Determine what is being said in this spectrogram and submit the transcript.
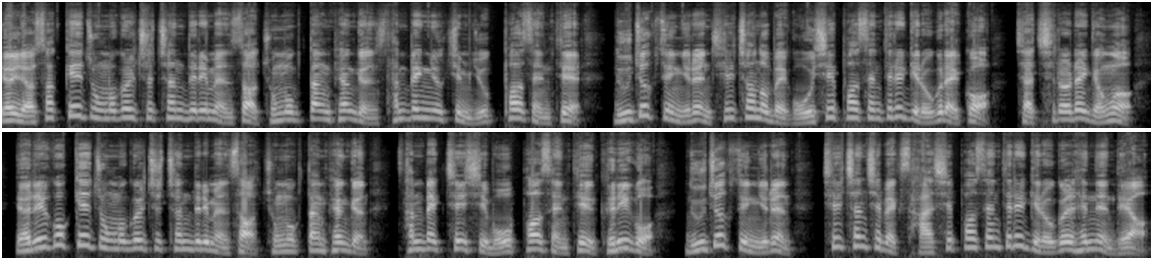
16개 종목을 추천드리면서 종목당 평균 366% 누적 증률은 7,550%를 기록을 했고 자 7월의 경우 17개 종목을 추천드리면서 종목당 평균 375% 그리고 누적 증률은 7,740%를 기록을 했는데요.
